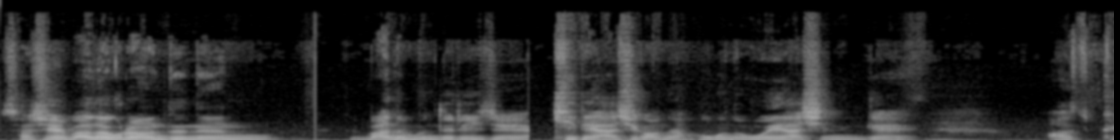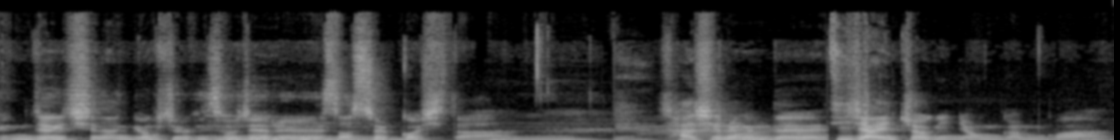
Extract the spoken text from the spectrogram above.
사실 마더그라운드는 많은 분들이 이제 기대하시거나 혹은 오해하시는 게 아, 굉장히 친환경적인 소재를 음. 썼을 것이다. 음, 네. 사실은 근데 디자인적인 영감과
